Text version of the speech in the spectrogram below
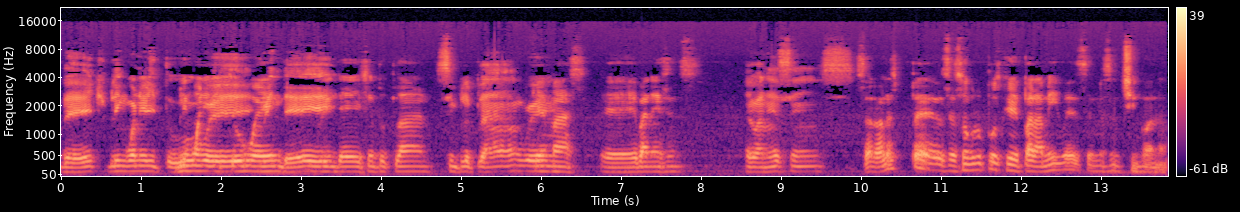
De hecho, Blink 182, Blink güey. 182, güey. Green Day. Green Day, Simple Plan. Simple Plan, ¿Quién güey. más? Eh, Evanescence. Evanescence. Sea, o sea, son grupos que para mí, güey, se me hacen chingonas.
